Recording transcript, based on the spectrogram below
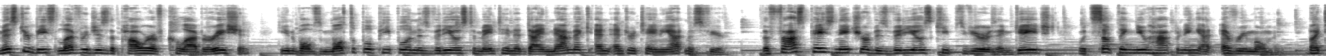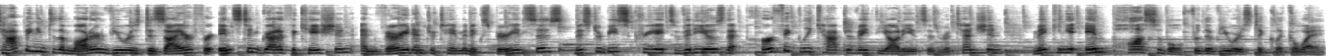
MrBeast leverages the power of collaboration. He involves multiple people in his videos to maintain a dynamic and entertaining atmosphere. The fast-paced nature of his videos keeps viewers engaged, with something new happening at every moment. By tapping into the modern viewer's desire for instant gratification and varied entertainment experiences, MrBeast creates videos that perfectly captivate the audience's retention, making it impossible for the viewers to click away.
